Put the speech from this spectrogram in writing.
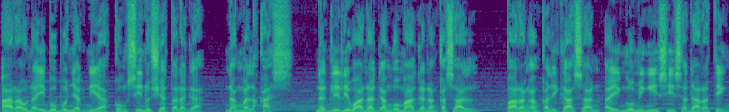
Araw na ibubunyag niya kung sino siya talaga ng malakas. Nagliliwanag ang umaga ng kasal, parang ang kalikasan ay ngumingisi sa darating.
